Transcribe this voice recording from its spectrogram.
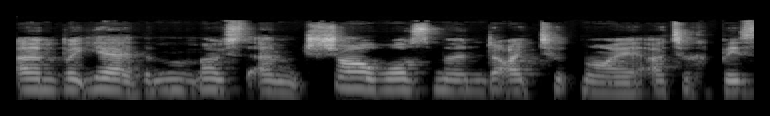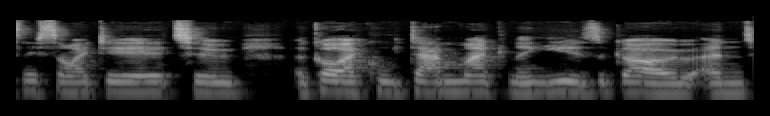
Um, but yeah, the most um, Shaa Wasmund. I took my I took a business idea to a guy called Dan Wagner years ago, and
